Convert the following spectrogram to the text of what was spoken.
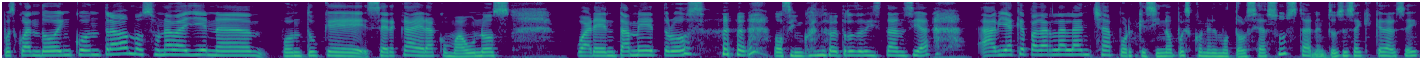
pues cuando encontrábamos una ballena, pon tú que cerca era como a unos 40 metros o 50 metros de distancia, había que pagar la lancha porque si no, pues con el motor se asustan. Entonces hay que quedarse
